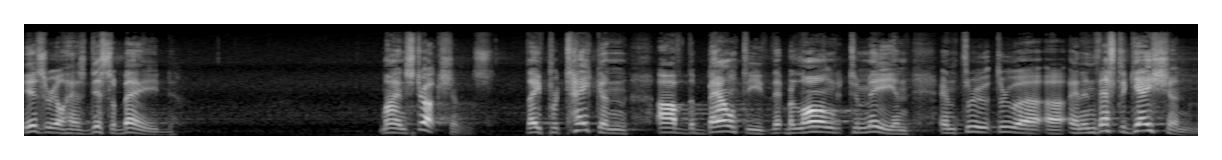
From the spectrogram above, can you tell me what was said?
Israel has disobeyed my instructions. They've partaken of the bounty that belonged to me. And, and through, through a, a, an investigation,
